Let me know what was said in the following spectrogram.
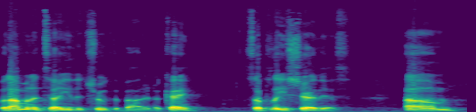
But I'm going to tell you the truth about it, okay? So please share this. Um,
